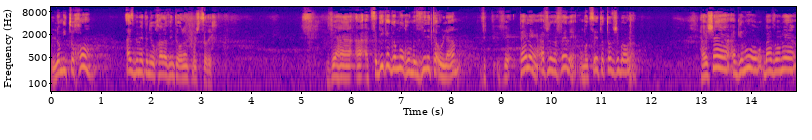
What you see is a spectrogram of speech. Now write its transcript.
לא מתוכו, אז באמת אני אוכל להבין את העולם כמו שצריך. והצדיק הגמור, הוא מבין את העולם, ופלא, הפלא ופלא, הוא מוצא את הטוב שבעולם. הרשע הגמור בא ואומר,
